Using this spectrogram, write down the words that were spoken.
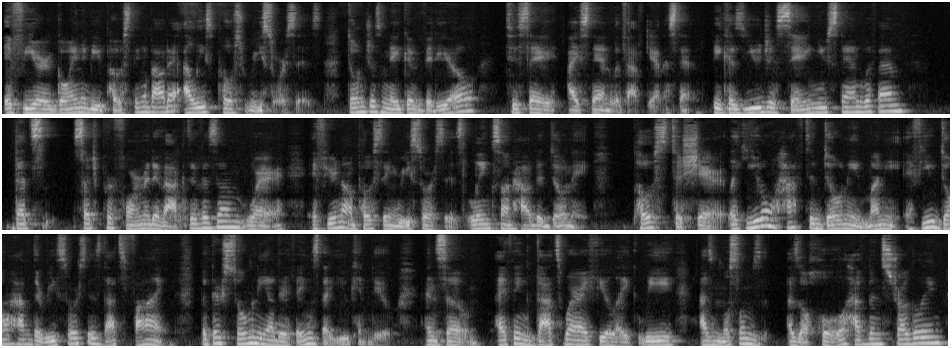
if you're going to be posting about it, at least post resources. Don't just make a video to say, I stand with Afghanistan, because you just saying you stand with them, that's such performative activism where if you're not posting resources, links on how to donate, post to share. Like you don't have to donate money. If you don't have the resources, that's fine. But there's so many other things that you can do. And so I think that's where I feel like we as Muslims as a whole have been struggling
